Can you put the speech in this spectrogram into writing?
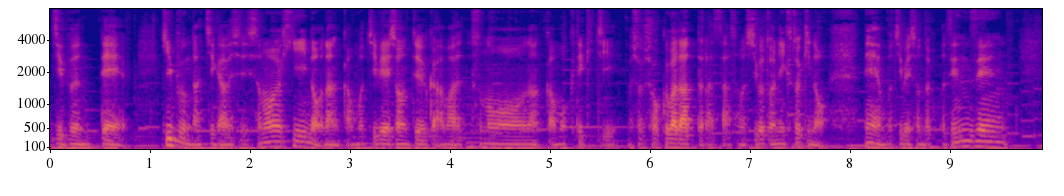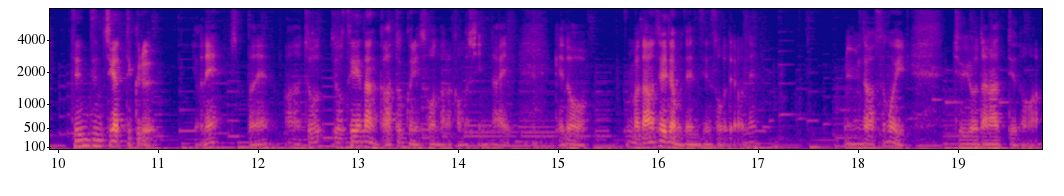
自分って気分が違うし、その日のなんかモチベーションというか、まあ、そのなんか目的地、職場だったらさ、その仕事に行く時のね、モチベーションとかも全然、全然違ってくるよね、きっとね。あの女女性なんかは特にそうなのかもしんないけど、まあ男性でも全然そうだよね。うん、だからすごい重要だなっていうのは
